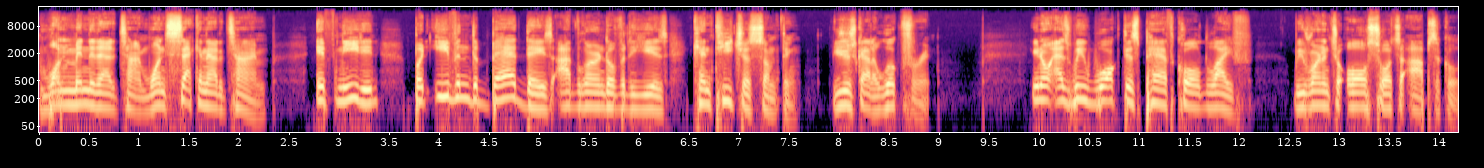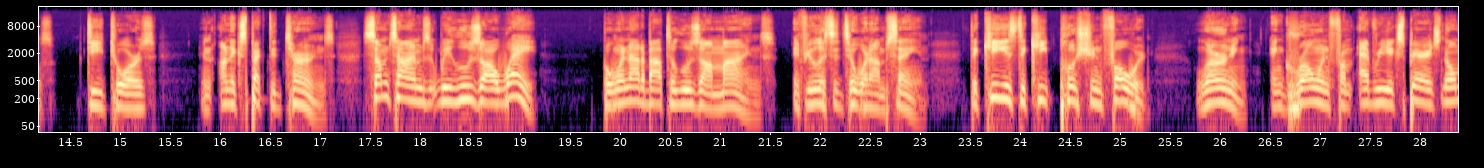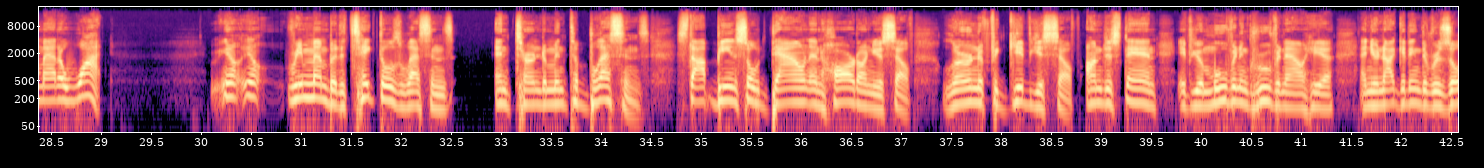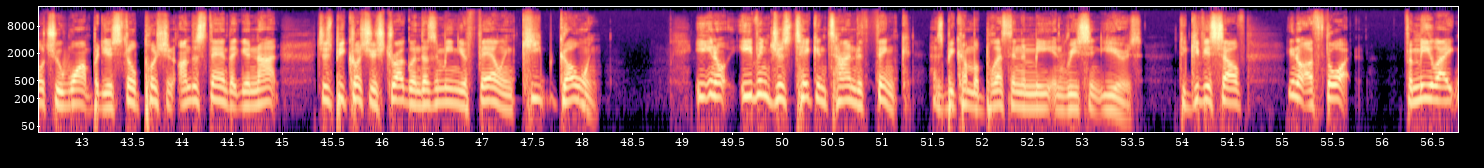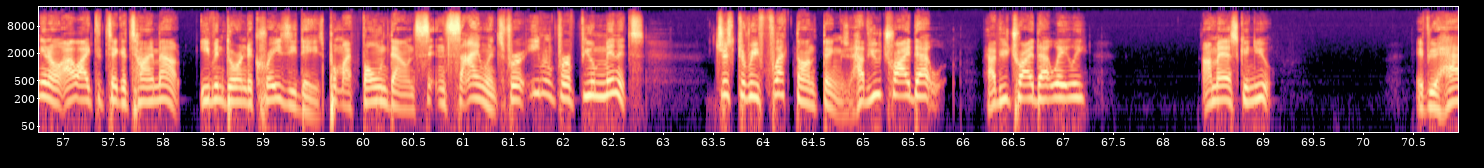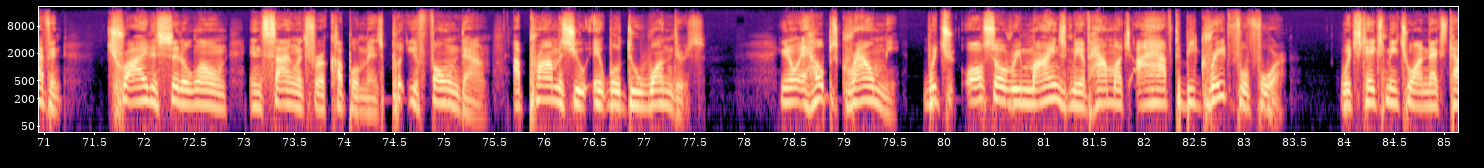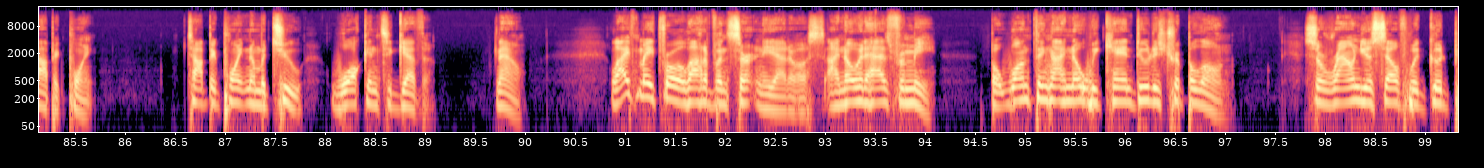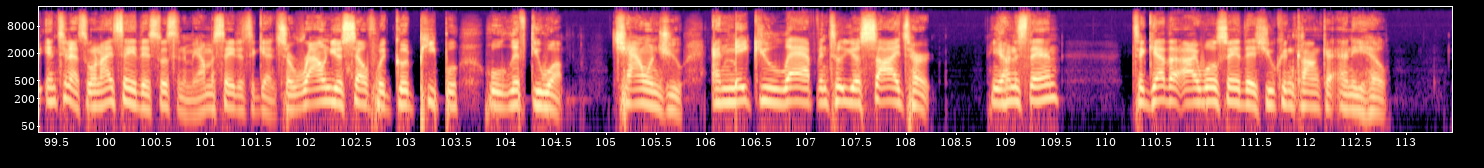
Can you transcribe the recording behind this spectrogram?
one minute at a time, one second at a time, if needed. But even the bad days I've learned over the years can teach us something. You just got to look for it. You know, as we walk this path called life, we run into all sorts of obstacles, detours, and unexpected turns. Sometimes we lose our way, but we're not about to lose our minds, if you listen to what I'm saying. The key is to keep pushing forward, learning, and growing from every experience, no matter what. You know, you know, remember to take those lessons and turn them into blessings. Stop being so down and hard on yourself. Learn to forgive yourself. Understand if you're moving and grooving out here and you're not getting the results you want, but you're still pushing, understand that you're not, just because you're struggling doesn't mean you're failing. Keep going. You know, even just taking time to think has become a blessing to me in recent years. To give yourself, you know, a thought. For me, like, you know, I like to take a time out even during the crazy days, put my phone down, sit in silence for even for a few minutes just to reflect on things. Have you tried that? Have you tried that lately? I'm asking you. If you haven't, try to sit alone in silence for a couple of minutes. Put your phone down. I promise you it will do wonders. You know, it helps ground me, which also reminds me of how much I have to be grateful for, which takes me to our next topic point. Topic point number two walking together. Now, life may throw a lot of uncertainty at us. I know it has for me. But one thing I know we can't do this trip alone. Surround yourself with good internet. So when I say this, listen to me. I'm gonna say this again. Surround yourself with good people who lift you up, challenge you, and make you laugh until your sides hurt. You understand? Together, I will say this: you can conquer any hill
